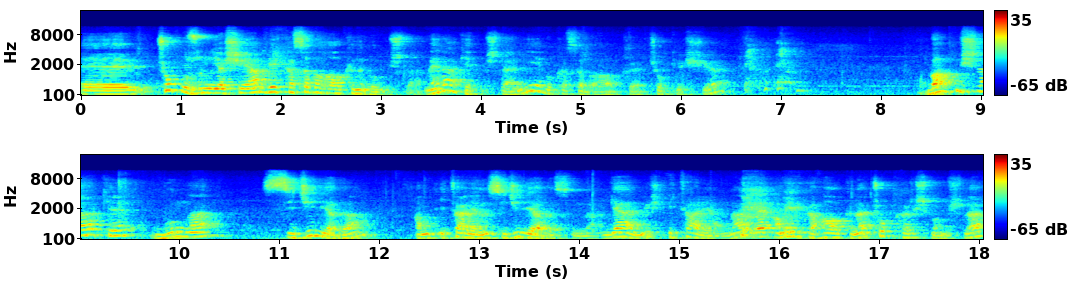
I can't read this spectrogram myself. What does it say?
e, çok uzun yaşayan bir kasaba halkını bulmuşlar. Merak etmişler niye bu kasaba halkı çok yaşıyor? Bakmışlar ki bunlar Sicilya'dan İtalya'nın Sicilya adasından gelmiş İtalyanlar ve Amerika halkına çok karışmamışlar.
